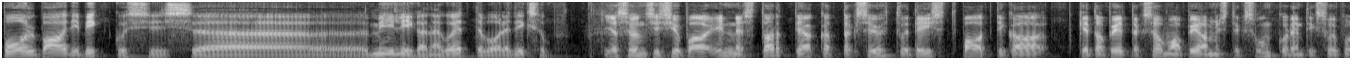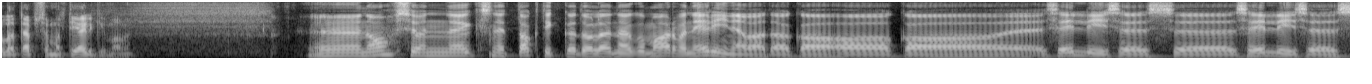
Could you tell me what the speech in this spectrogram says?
pool paadi pikkus siis äh, miiliga nagu ettepoole tiksub ja see on siis juba enne starti hakatakse üht või teist paati ka, keda peetakse oma peamisteks konkurendiks, võib-olla täpsemalt jälgima või? Noh, see on, eks need taktikad ole nagu ma arvan, erinevad, aga, aga sellises, sellises,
